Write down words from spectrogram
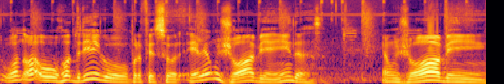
O, o, Rodrigo, professor, ele é um jovem ainda, é um jovem,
